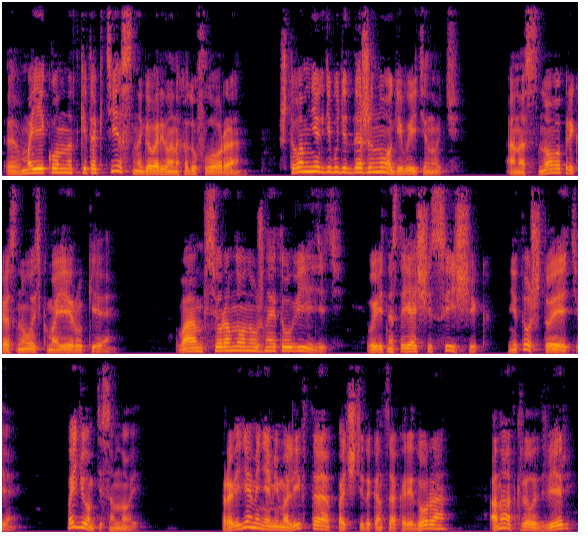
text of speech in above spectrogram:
«Э, «В моей комнатке так тесно», — говорила на ходу Флора что вам негде будет даже ноги вытянуть». Она снова прикоснулась к моей руке. «Вам все равно нужно это увидеть. Вы ведь настоящий сыщик, не то что эти. Пойдемте со мной». Проведя меня мимо лифта почти до конца коридора, она открыла дверь,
